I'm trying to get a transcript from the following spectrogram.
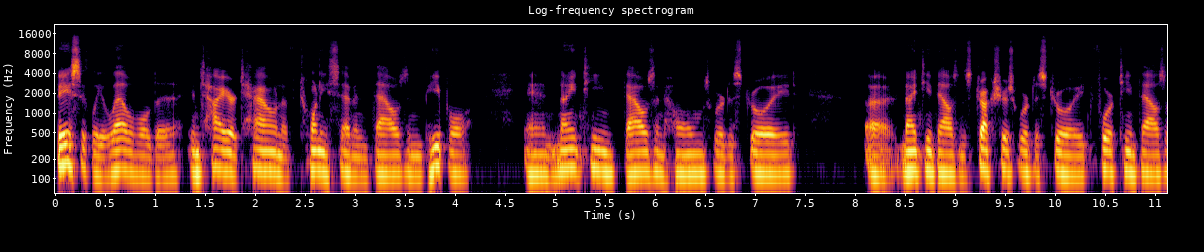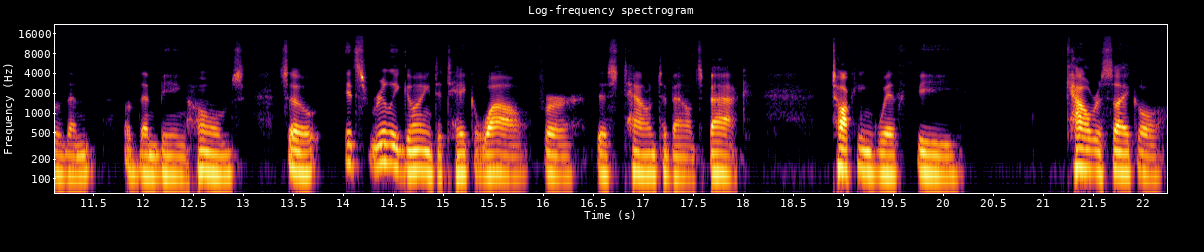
basically leveled an entire town of 27,000 people, and 19,000 homes were destroyed. Uh, 19,000 structures were destroyed, 14,000 of them of them being homes. So it's really going to take a while for this town to bounce back. Talking with the Cal Recycle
